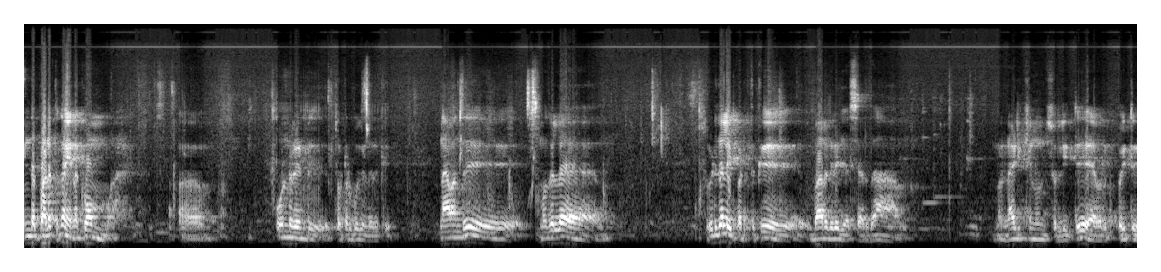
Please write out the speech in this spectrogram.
இந்த படத்துக்கும் எனக்கும் ஒன்று ரெண்டு தொடர்புகள் இருக்கு. நான் வந்து முதல்ல விடுதலை படத்துக்கு பாரதி ராஜா சார் தான் நடிக்கணும்னு சொல்லிட்டு அவருக்கு போயிட்டு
